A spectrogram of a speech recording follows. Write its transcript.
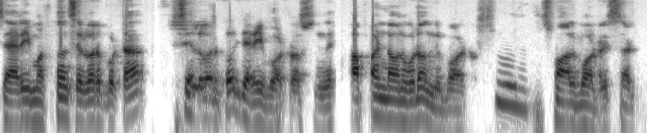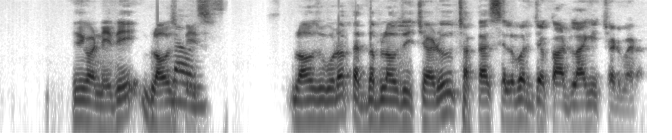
శారీ మొత్తం సిల్వర్ బుట్ట సిల్వర్తో జరీ బార్డర్ వస్తుంది. అప్ అండ్ డౌన్ కూడా ఉంది బార్డర్ స్మాల్ బార్డర్ ఇస్తాడు. ఇదిగోండి ఇది బ్లౌజ్. పీస్ బ్లౌజ్ కూడా పెద్ద బ్లౌజ్ ఇచ్చాడు. చక్కగా సిల్వర్ జకాట్ లాగా ఇచ్చాడు మేడం.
